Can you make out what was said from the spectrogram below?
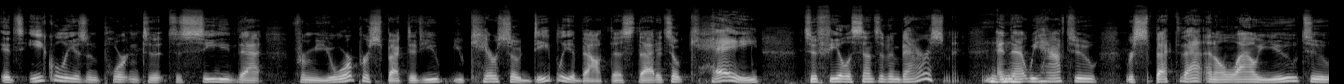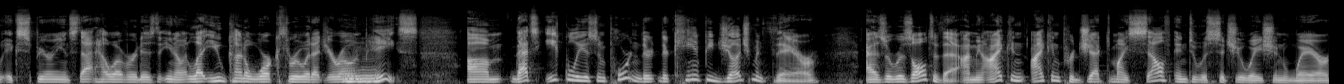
it's equally as important to to see that from your perspective, you you care so deeply about this that it's okay to feel a sense of embarrassment, and that we have to respect that and allow you to experience that, however it is that you know, and let you kind of work through it at your own pace. Um, that's equally as important. There there can't be judgment there as a result of that. I mean, I can I can project myself into a situation where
